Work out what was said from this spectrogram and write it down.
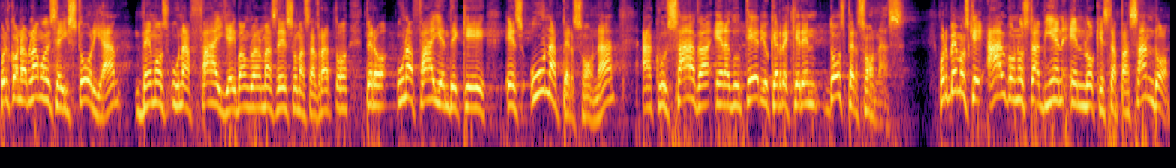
Pues cuando hablamos de esa historia, vemos una falla, y vamos a hablar más de eso más al rato, pero una falla en de que es una persona acusada en adulterio que requieren dos personas. Porque vemos que algo no está bien en lo que está pasando.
